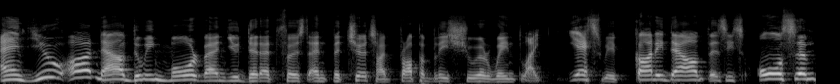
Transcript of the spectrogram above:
and you are now doing more than you did at first. And the church, I'm probably sure went like, yes, we've got it down. This is awesome.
